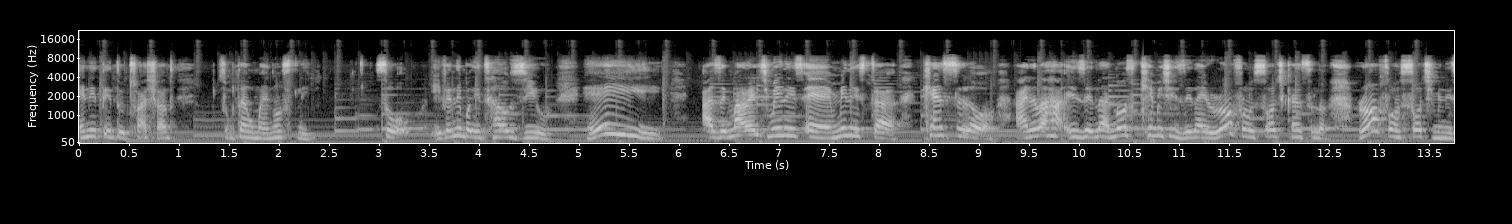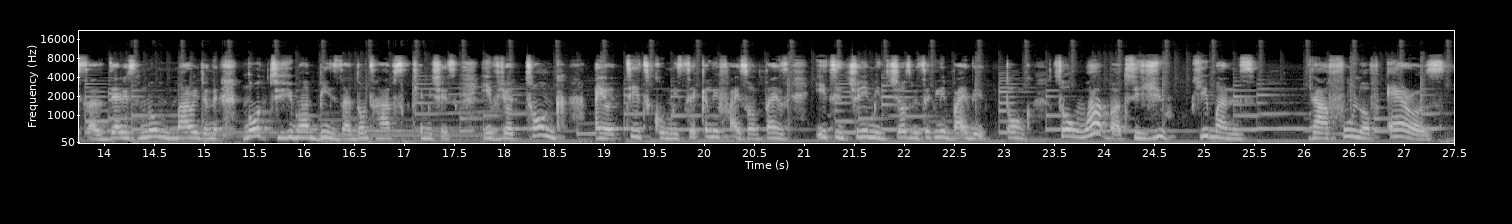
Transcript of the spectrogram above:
Anything to trash out, sometimes we might not sleep. So if anybody tells you, hey, as a marriage minister, uh, minister counselor, I never had is like no chemistry is like run from such counselor, run from such ministers. There is no marriage on there, no two human beings that don't have chemistries. If your tongue and your teeth could mistakenly fight sometimes, eating chewing meat just mistakenly by the tongue. So what about you, humans that are full of errors?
